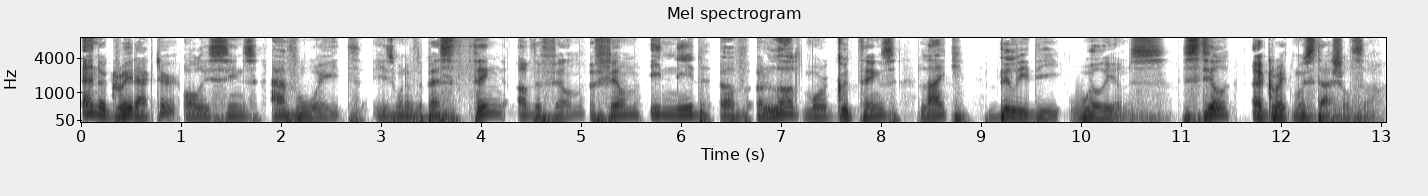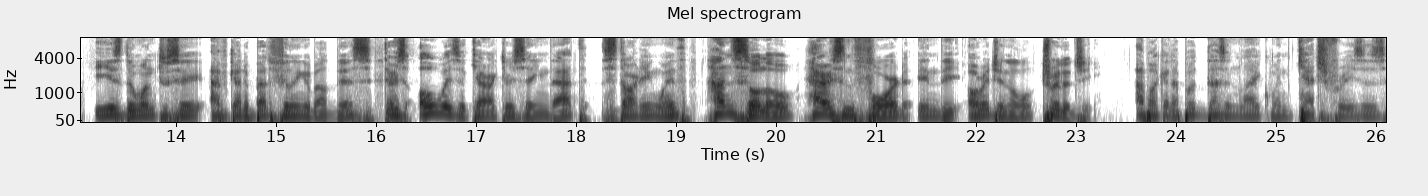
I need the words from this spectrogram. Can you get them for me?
and a great actor. All his scenes have weight. He's one of the best thing of the film. A film in need of a lot more good things, like Billy Dee Williams. Still a great mustache, also. He is the one to say, I've got a bad feeling about this. There's always a character saying that, starting with Han Solo, Harrison Ford in the original trilogy. Abracadapod doesn't like when catchphrases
